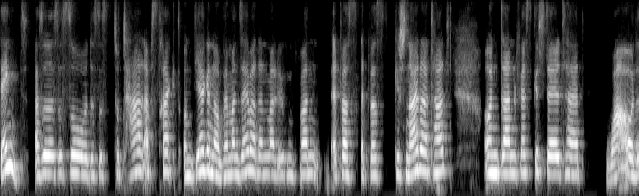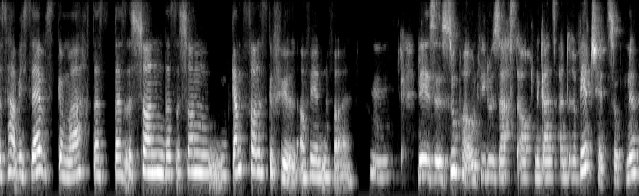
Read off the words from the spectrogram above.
denkt. Also das ist so, das ist total abstrakt. Und ja, genau, wenn man selber dann mal irgendwann etwas, etwas geschneidert hat und dann festgestellt hat, wow, das habe ich selbst gemacht. Das, das, ist schon, das ist schon ein ganz tolles Gefühl, auf jeden Fall. Hm. Nee, es ist super und wie du sagst, auch eine ganz andere Wertschätzung. Ne?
